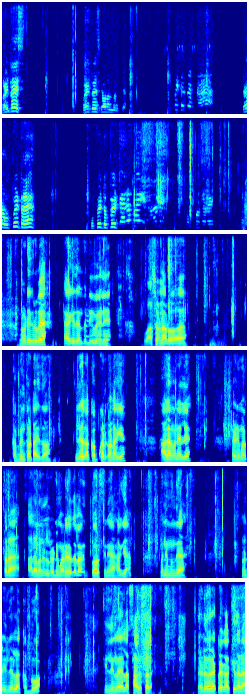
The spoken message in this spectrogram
ವೈಟ್ ರೈಸ್ ವೈಟ್ ರೈಸ್ ಗೌರವಂತೆ ಯಾ ಉಪ್ಪಿಟ್ಟು ರೀ ಉಪ್ಪಿಟ್ಟು ಉಪ್ಪಿಟ್ಟು ನೋಡಿರು ಬೇ ಹೇಗಿದೆ ಅಂತ ನೀವು ಹೇಳಿ. ವಾಸವಣ್ಣರು ಕಬ್ಬಿನ ತೋಟ ಇದು. ಇಲ್ಲೆಲ್ಲ ಕಬ್ಬು ಕಟ್ಕೊಂಡೋಗಿ ಆಲೆ ಮನೆಯಲ್ಲಿ ರೆಡಿ ಮಾಡ್ತಾರೆ. ಆಲೆ ಮನೆಯಲ್ಲಿ ರೆಡಿ ಮಾಡಿರೋದೆಲ್ಲ ನಿಮ್ಗೆ ತೋರಿಸ್ತೀನಿ ಹಾಗೆ. ಮನೆ ಮುಂದೆ. ನೋಡಿ ಇಲ್ಲೆಲ್ಲ ಕಬ್ಬು. ಇಲ್ಲಿಂದ ಎಲ್ಲ ಸಾಗಿಸ್ತಾರೆ. ಎರಡೂವರೆ ಎಕರೆಗೆ ಹಾಕಿದ್ದಾರೆ.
